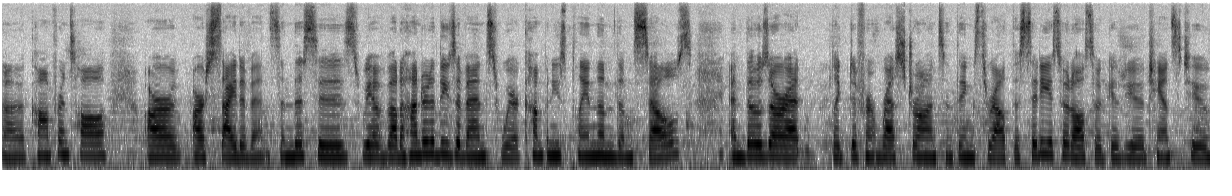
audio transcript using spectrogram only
uh, conference hall are our side events, and this is we have about 100 of these events where companies plan them themselves, and those are at like different restaurants and things throughout the city. So it also gives you a chance to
